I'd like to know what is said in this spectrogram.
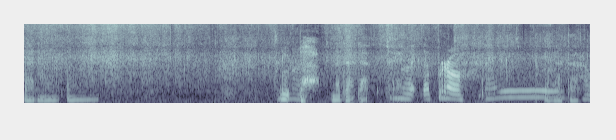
บ้านน้องเอ้ย ดุดาไม่ได้ดะเฮ้ยแต่โปรไอ้ก็มาตัดข้าว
